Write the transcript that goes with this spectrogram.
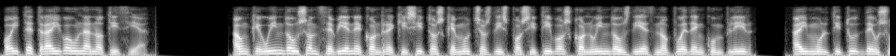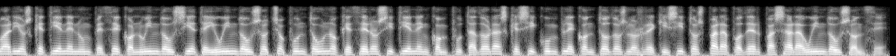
Hoy te traigo una noticia. Aunque Windows 11 viene con requisitos que muchos dispositivos con Windows 10 no pueden cumplir, hay multitud de usuarios que tienen un PC con Windows 7 y Windows 8.1 que cero si tienen computadoras que sí cumple con todos los requisitos para poder pasar a Windows 11.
